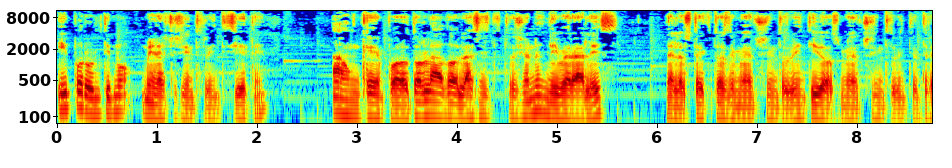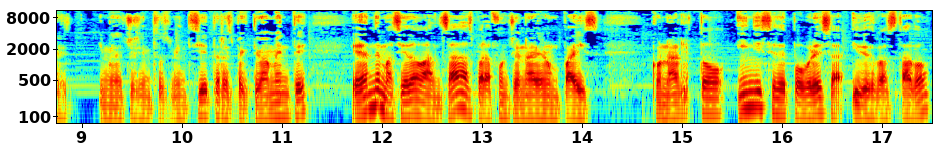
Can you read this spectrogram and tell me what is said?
y por último 1827. Aunque por otro lado las instituciones liberales de los textos de 1822, 1823 y 1827 respectivamente eran demasiado avanzadas para funcionar en un país con alto índice de pobreza y devastado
